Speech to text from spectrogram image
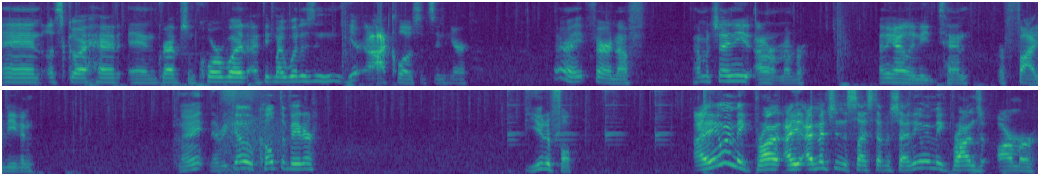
And let's go ahead and grab some core wood. I think my wood is in here. Ah, close. It's in here. All right, fair enough. How much I need? I don't remember. I think I only need 10 or 5 even. All right, there we go. Cultivator. Beautiful. I think I'm gonna make bronze. I, I, mentioned this last episode. I think I'm gonna make bronze armor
